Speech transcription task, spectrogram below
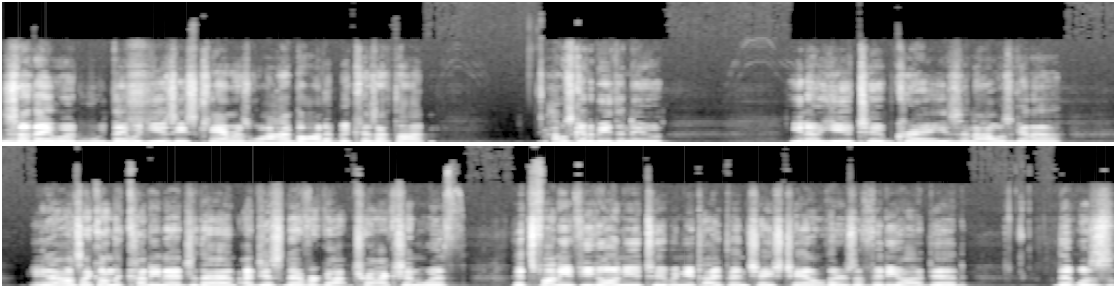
So they would they would use these cameras. Well, I bought it because I thought I was going to be the new you know YouTube craze and I was going to you know, I was like on the cutting edge of that. I just never got traction with It's funny if you go on YouTube and you type in Chase Channel, there's a video I did that was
